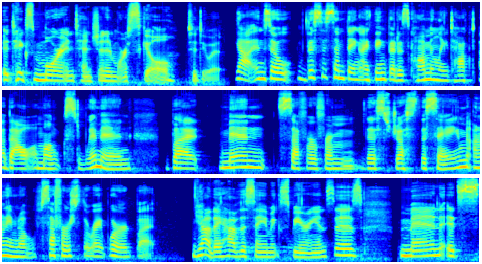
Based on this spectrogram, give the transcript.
It takes more intention and more skill to do it. Yeah. And so this is something I think that is commonly talked about amongst women, but men suffer from this just the same. I don't even know if suffer's the right word, but Yeah, they have the same experiences. Men, it's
